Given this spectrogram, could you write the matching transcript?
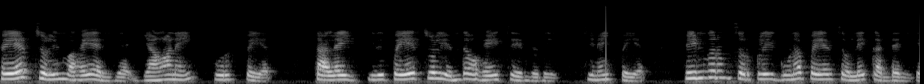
பெயர் சொல்லின் வகை அறிக. யானை பொருட்பெயர். தலை இது பெயர் சொல் எந்த வகையைச் சேர்ந்தது? சினைப்பெயர். பின்வரும் சொற்களில் குணப்பெயர் சொல்லை கண்டறிக.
